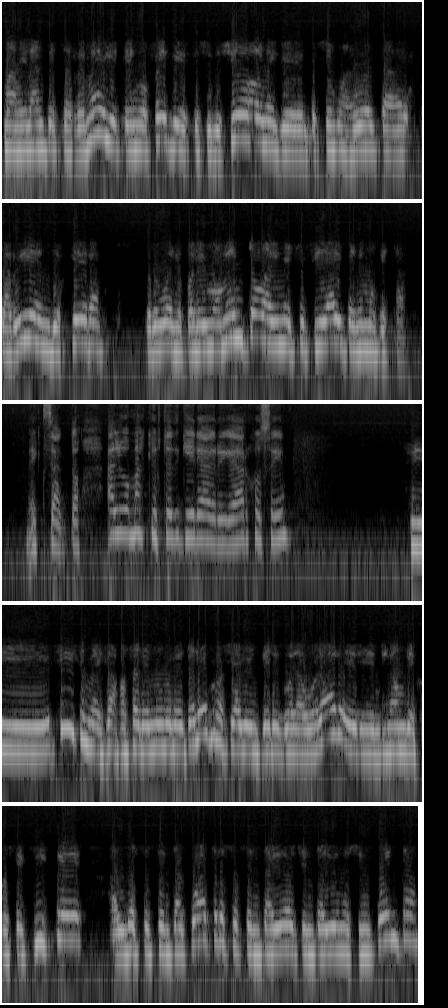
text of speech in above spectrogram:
más adelante se remedie, tengo fe que se solucione, que empecemos de vuelta a estar bien, Dios quiera, pero bueno, por el momento hay necesidad y tenemos que estar. Exacto. ¿Algo más que usted quiere agregar, José? Sí, sí, si me dejas pasar el número de teléfono, si alguien quiere colaborar, eh, mi nombre es José Quispe, al 264-6281-50,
